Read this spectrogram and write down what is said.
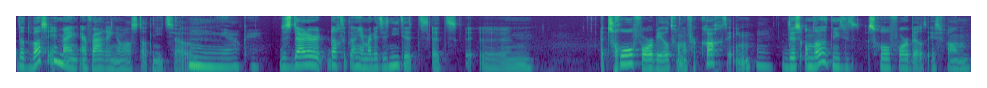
dat was in mijn ervaringen was dat niet zo. Mm, ja, oké. Dus daardoor dacht ik dan, ja, maar dit is niet het, het, ehm, het schoolvoorbeeld van een verkrachting. Mm. Dus omdat het niet het schoolvoorbeeld is van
